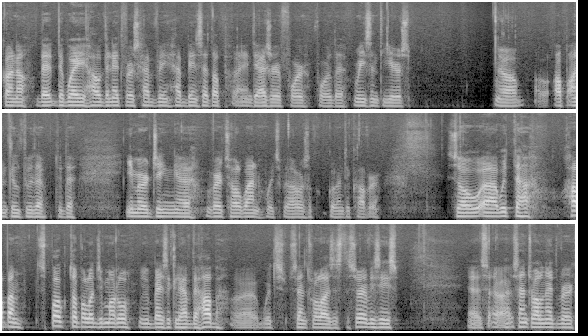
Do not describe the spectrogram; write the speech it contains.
kind of the, way how the networks have been, have been set up in the Azure for, the recent years, up until to the, to the emerging virtual WAN, which we are also going to cover. So with the hub and spoke topology model, you basically have the hub, which centralizes the services, central network,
